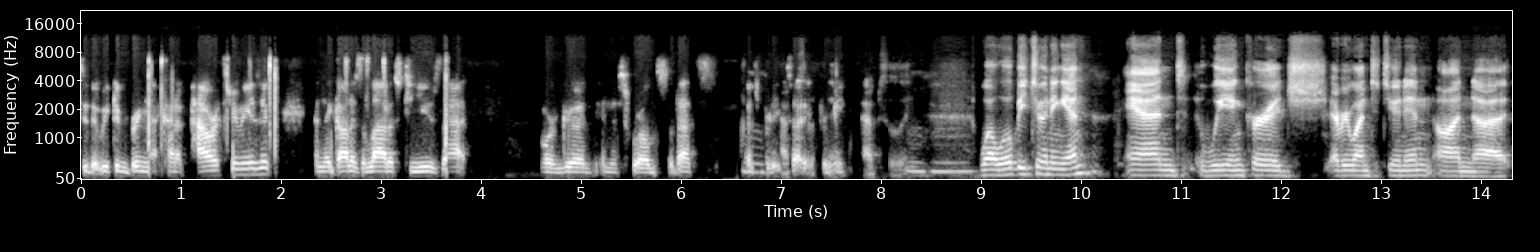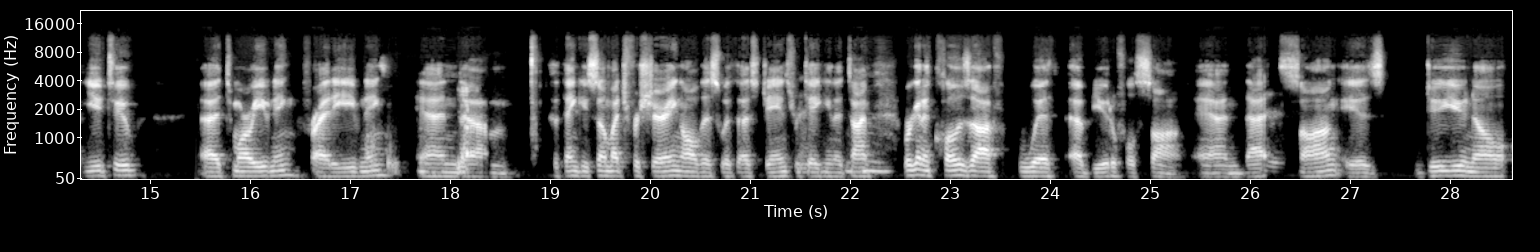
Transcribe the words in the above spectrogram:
to that we can bring that kind of power through music, and that God has allowed us to use that for good in this world. So that's that's pretty exciting Absolutely. for me. Absolutely. Mhm. Well, we'll be tuning in, and we encourage everyone to tune in on uh, YouTube uh, tomorrow evening, Friday evening. Awesome. And Yeah. um, so thank you so much for sharing all this with us, James, for taking the time. Mhm. We're going to close off with a beautiful song, and that song is "Do You Know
